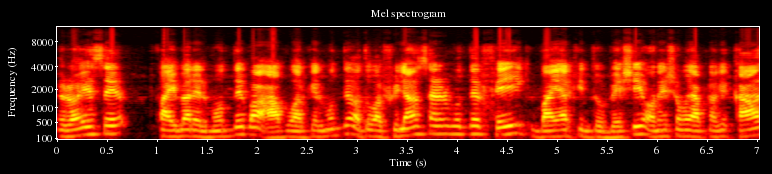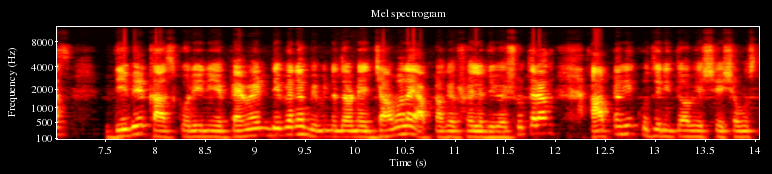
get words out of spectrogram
রয়েছে ফাইবারের মধ্যে বা আপওয়ার্কের মধ্যে অথবা ফ্রিলান্সারের মধ্যে। ফেক বায়ার কিন্তু বেশি। অনেক সময় আপনাকে কাজ দিবে, কাজ করিয়ে নিয়ে পেমেন্ট দিবে না, বিভিন্ন ধরনের জামালায় আপনাকে ফেলে দিবে। সুতরাং আপনাকে খুঁজে নিতে হবে সেই সমস্ত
